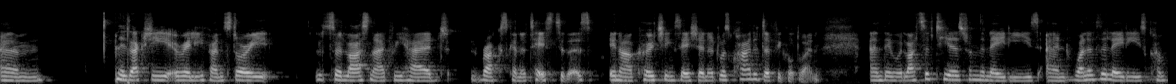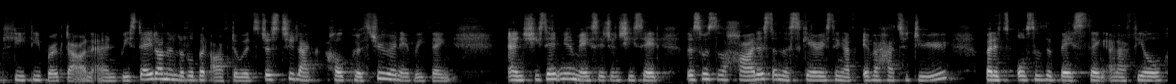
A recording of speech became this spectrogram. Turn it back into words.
Um, there's actually a really fun story so last night we had Rox can attest to this in our coaching session. It was quite a difficult one. And there were lots of tears from the ladies. And one of the ladies completely broke down. And we stayed on a little bit afterwards just to like help her through and everything. And she sent me a message and she said, This was the hardest and the scariest thing I've ever had to do, but it's also the best thing. And I feel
